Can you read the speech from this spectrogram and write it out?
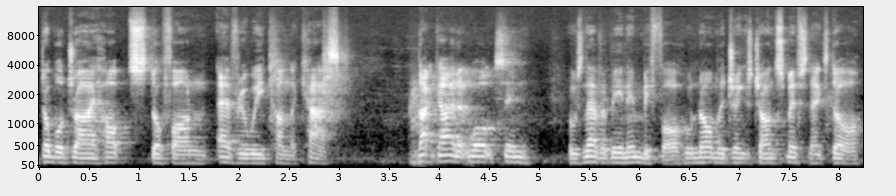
double dry hopped stuff on every week on the cask, that guy that walks in who's never been in before, who normally drinks John Smith's next door,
